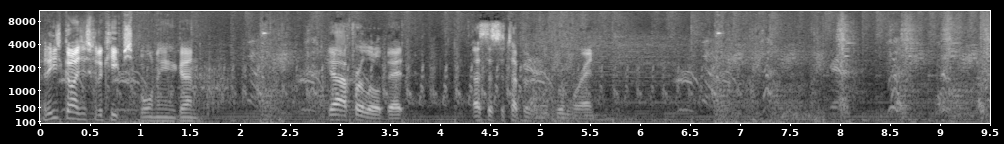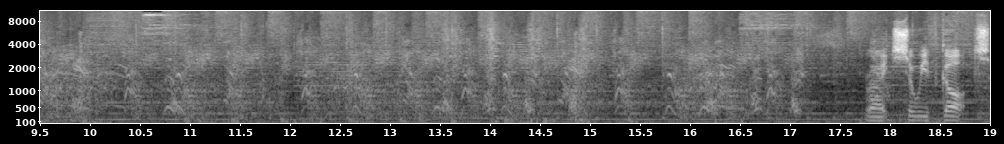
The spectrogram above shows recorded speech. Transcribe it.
These guys just going to keep spawning again? Yeah, for a little bit. That's just the type of room we're in. Right, so we've got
